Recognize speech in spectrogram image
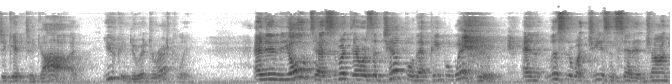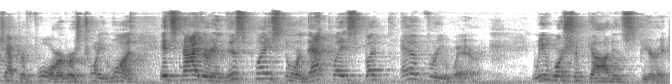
to get to God. You can do it directly. And in the Old Testament, there was a temple that people went to. And listen to what Jesus said in John chapter 4, verse 21. It's neither in this place nor in that place, but everywhere. We worship God in spirit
